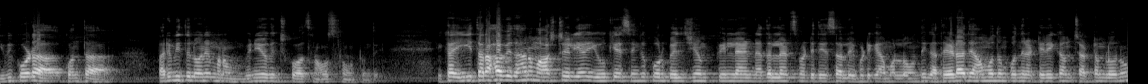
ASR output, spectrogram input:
ఇవి కూడా కొంత పరిమితిలోనే మనం వినియోగించుకోవాల్సిన అవసరం ఉంటుంది. ఇక ఈ తరహా విధానం Australia UK Singapore Belgium Finland Netherlands వంటి దేశాల్లో ఇప్పటికే అమల్లో ఉంది. గత ఏడాది ఆమోదం పొందిన టెలికాం చట్టంలోనూ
